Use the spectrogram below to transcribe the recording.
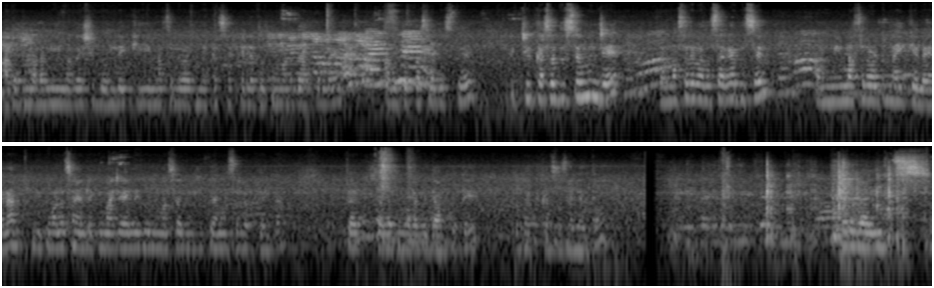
आता तुम्हाला मी मग अशी बोलले की मसाले भात मी कसा केला तो तुम्हाला दाखवला आहे आता तो कसा दिसतोय? ॲक्च्युली कसा दिसतोय म्हणजे मसाले भात सगळ्यात दिसेल पण मी मसाला वाटून नाही केला आहे ना. मी तुम्हाला सांगितलं की माझ्या आईने दोन मसाले त्या मसाला केला तर त्याला तुम्हाला मी दाखवते. तो भात कसा झाला तो. तर गाईच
